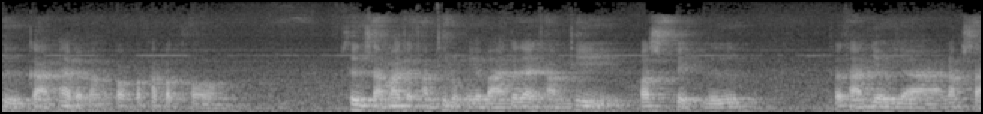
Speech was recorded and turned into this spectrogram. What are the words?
คือการแพทย์แบบประคับประคอง ซึ่งสามารถจะทำที่โรงพยาบาลก็ได้ทำที่ฮอสพิทหรือ สถานเยียวยารักษา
